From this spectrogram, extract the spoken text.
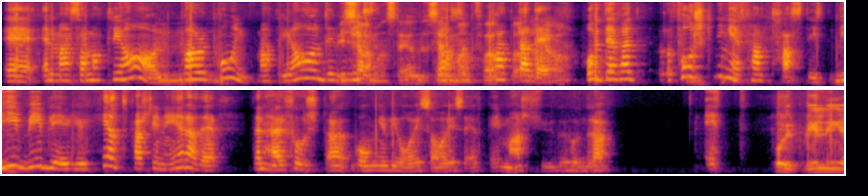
eh, en massa material, Mm. powerpoint-material. där Vi liksom- sammanställde, sammanfattade. sammanfattade. Ja. Och därför att forskning är fantastiskt. Vi, vi blev ju helt fascinerade den här första gången vi var i Saris Elka i mars 2001. På utbildning i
